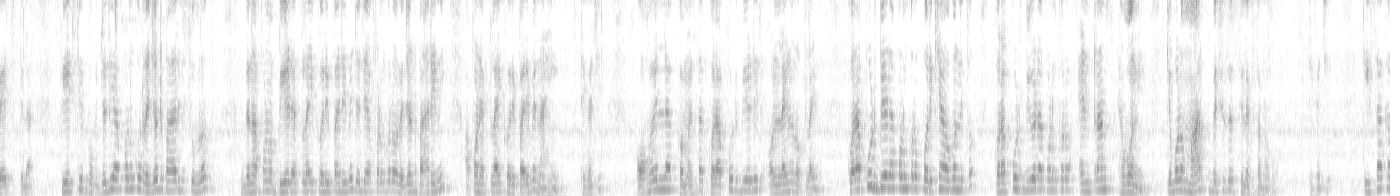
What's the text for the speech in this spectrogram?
ବ୍ୟାଚ୍ ପିଲା ସିଏଚ୍ଡି ଯଦି ଆପଣଙ୍କ ରେଜଲ୍ଟ ବାହାରିଛି ସୁବ୍ରତ ଦେନ୍ ଆପଣ ବି ଏଡ଼୍ ଆପ୍ଲାଏ କରିପାରିବେ ଯଦି ଆପଣଙ୍କର ରେଜଲ୍ଟ ବାହାରିନି ଆପଣ ଆପ୍ଲାଏ କରିପାରିବେ ନାହିଁ ଠିକ୍ ଅଛି Ahalya comment sir Koraput BEd is online or offline Koraput BEd ଆପଣଙ୍କର ପରୀକ୍ଷା ହେବନି ତ କୋରାପୁଟ ବି ଏଡ଼୍ ଆପଣଙ୍କର ଏଣ୍ଟ୍ରାନ୍ସ ହେବନି କେବଳ ମାର୍କ ବେସିସ୍ରେ ସିଲେକ୍ସନ୍ ହେବ ଠିକ୍ ଅଛି ଇଶାକା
